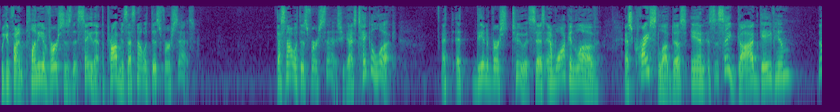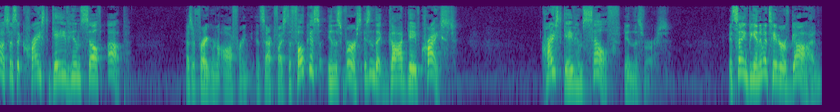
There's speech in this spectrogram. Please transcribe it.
We can find plenty of verses that say that. The problem is that's not what this verse says. That's not what this verse says. You guys, take a look at, at the end of verse 2. It says, And walk in love as Christ loved us. And does it say God gave him? No, it says that Christ gave himself up as a fragrant offering and sacrifice. The focus in this verse isn't that God gave Christ, Christ gave himself in this verse. It's saying be an imitator of God,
